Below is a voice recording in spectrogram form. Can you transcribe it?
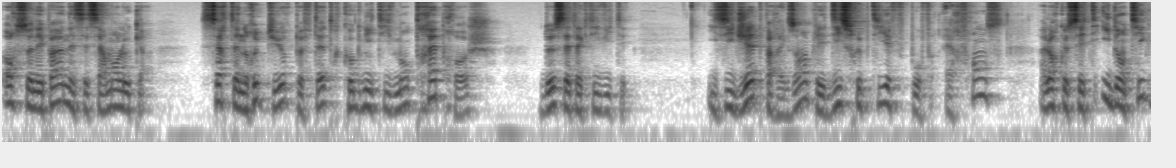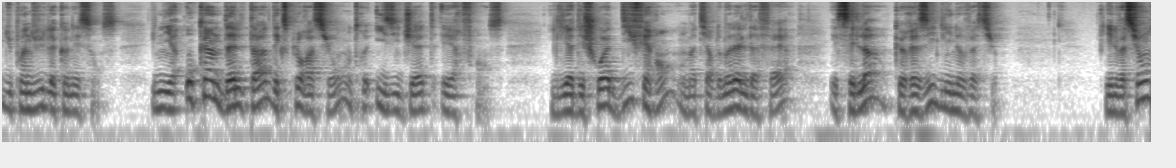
Or, ce n'est pas nécessairement le cas. Certaines ruptures peuvent être cognitivement très proches de cette activité. EasyJet, par exemple, est disruptif pour Air France, alors que c'est identique du point de vue de la connaissance. Il n'y a aucun delta d'exploration entre EasyJet et Air France. Il y a des choix différents en matière de modèle d'affaires, et c'est là que réside l'innovation. L'innovation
